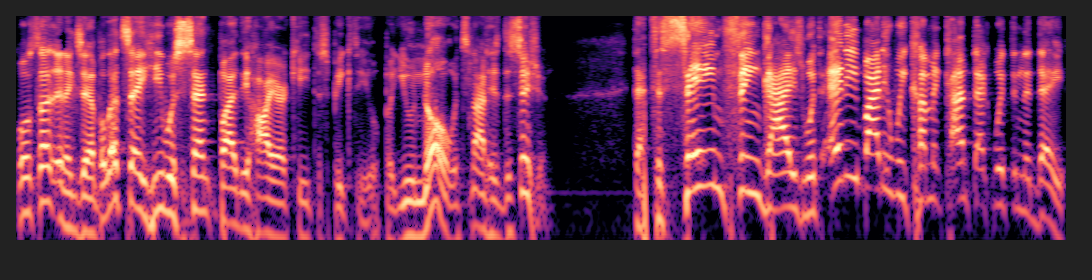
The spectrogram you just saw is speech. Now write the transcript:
Well, it's not an example. Let's say he was sent by the hierarchy to speak to you, but you know it's not his decision. That's the same thing, guys, with anybody we come in contact with in the day.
